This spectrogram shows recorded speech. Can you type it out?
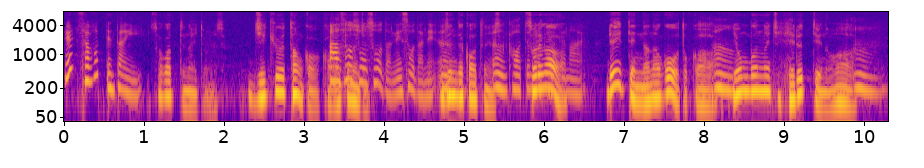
え？下がって単位下がってないと思いますよ。時給単価は変わあってないじゃそうんそうそうだねそうだね、うん。全然変わってないです、うん変わってないそれが変わってない0.75とかうん。4分の1減るっていうのは、うん。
